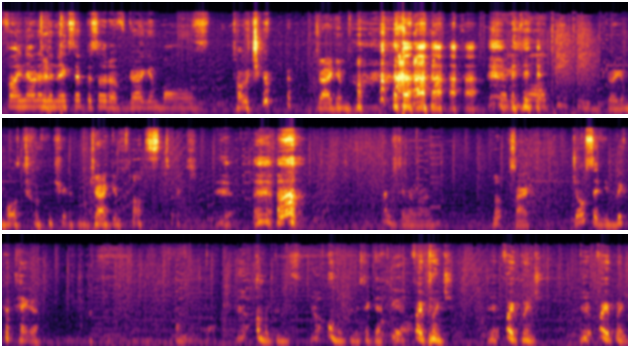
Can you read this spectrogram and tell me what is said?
Find out in the next episode of Dragon Ball's Torture. Dragon Ball. Dragon Ball PP. Dragon Ball Torture. Dragon Ball Torture. Ah! I'm just gonna run. Nope, sorry. Joe said, you big pepega. Oh my god. Oh my goodness. Oh my goodness, take that. Fire punch. Fire punch. Fire punch.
